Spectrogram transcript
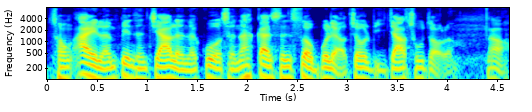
从爱人变成家人的过程，那干生受不了就离家出走了。哦，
